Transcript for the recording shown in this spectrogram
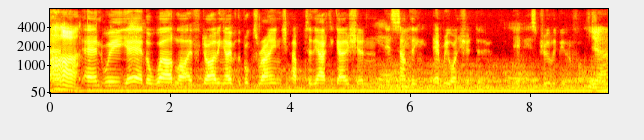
Ah, And we, yeah, the wildlife driving over the Brooks Range up to the Arctic Ocean Yeah. is something everyone should do. It is truly beautiful. yeah.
